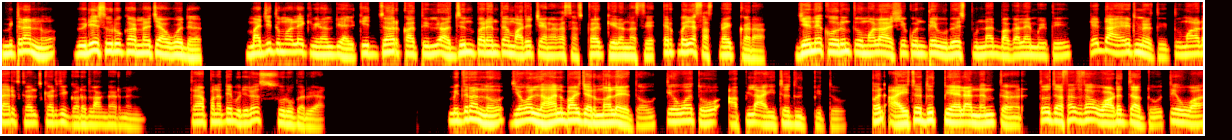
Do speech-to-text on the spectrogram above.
मित्रांनो व्हिडिओ सुरू करण्याच्या अगोदर माझी तुम्हाला एक विनंती आहे की जर का तुम्ही अजूनपर्यंत माझ्या चॅनलला सबस्क्राईब केलं नसेल तर पहिले सबस्क्राईब करा. जेणेकरून तुम्हाला असे कोणते व्हिडिओज पुन्हा बघायला मिळतील ते डायरेक्ट मिळतील तुम्हाला डायरेक्ट खर्च करायची गरज लागणार नाही. तर आपण आता व्हिडिओला सुरू करूया. मित्रांनो जेव्हा लहान बाळ जन्माला येतो तेव्हा तो आपल्या आईचं दूध पितो. पण आईचं दूध प्यायल्यानंतर तो जसा जसा वाढत जातो तेव्हा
